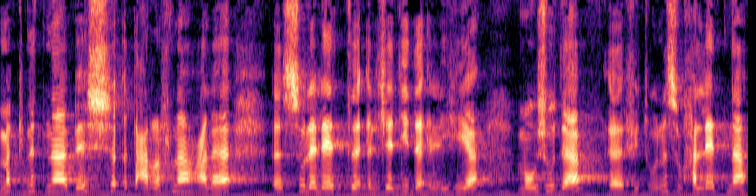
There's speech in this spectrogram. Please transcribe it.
مكنتنا باش تعرفنا على السلالات الجديدة اللي هي موجودة آه، في تونس وخلاتنا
